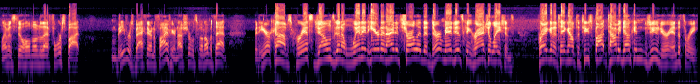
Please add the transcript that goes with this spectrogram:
Clemens still holding on to that four spot. And Beavers back there in the five here. Not sure what's going on with that. But here it comes. Chris Jones going to win it here tonight at Charlotte. The Dirt Midgets, congratulations. Craig going to take out the two spot. Tommy Duncan Jr. into three.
